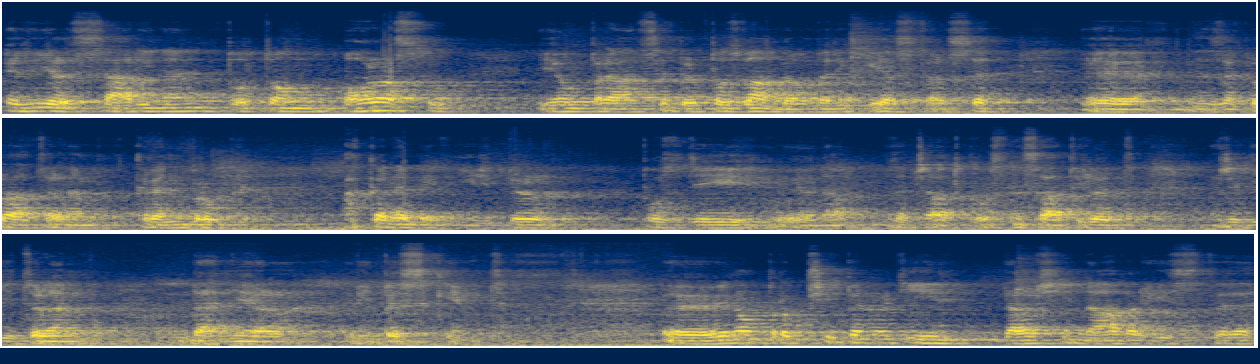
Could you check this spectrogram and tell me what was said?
Eliel Saarinen po tom ohlasu jeho práce byl pozván do Ameriky a stal se eh, zakladatelem Cranbrook Academy, níž byl později eh, na začátku 80. let ředitelem Daniel Liebeskind. Jenom pro připomenutí další návrhy z té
